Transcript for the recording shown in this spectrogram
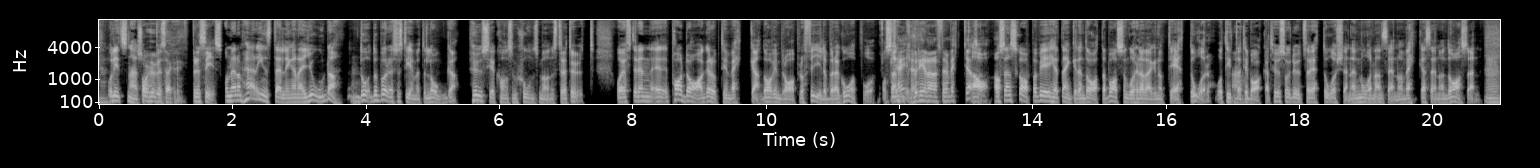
Mm. Och lite sådana här saker. Och huvudsäkring. Precis. Och när de här inställningarna är gjorda, mm. då, då, börjar systemet att logga. Hur ser konsumtionsmönstret ut? Och efter en, ett par dagar upp till en vecka, då har vi en bra profil att börja gå på. Och sen, okay, redan efter en vecka? Alltså. Ja, och sen skapar vi helt enkelt en databas som går hela vägen upp till ett år och tittar ja. tillbaka. Hur såg det ut för ett år sedan, en månad sedan, en vecka sedan och en dag sedan? Mm.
